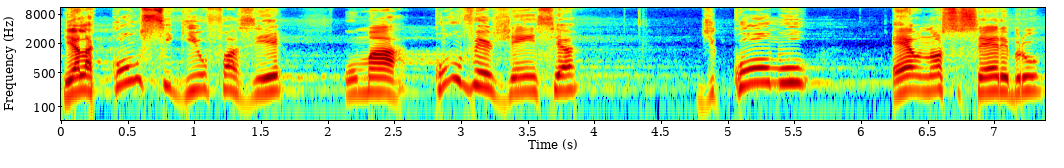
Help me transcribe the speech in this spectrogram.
e ela conseguiu fazer uma convergência de como é o nosso cérebro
